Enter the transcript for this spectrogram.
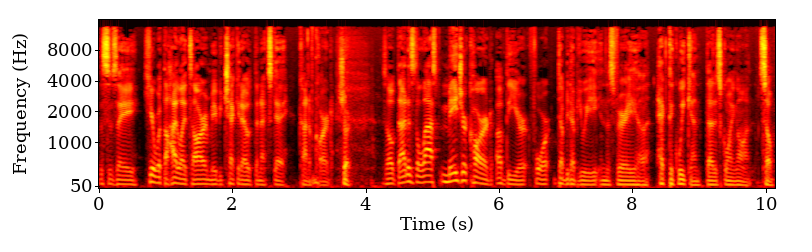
This is a hear what the highlights are and maybe check it out the next day kind of card. Sure. So that is the last major card of the year for WWE in this very uh, hectic weekend that is going on. So,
